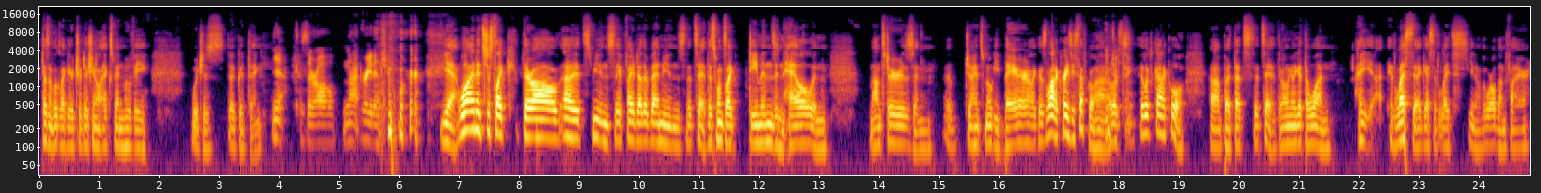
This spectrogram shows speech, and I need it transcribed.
It doesn't look like your traditional X Men movie, which is a good thing. Yeah, because they're all not great anymore. Yeah, well, and it's just like they're all uh, it's mutants. They fight other bad mutants. That's it. This one's like demons and hell and monsters and a giant smoky bear. Like there's a lot of crazy stuff going on. It looked it looked kind of cool, uh, but that's that's it. They're only gonna get the one. I unless I guess it lights you know the world on fire,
